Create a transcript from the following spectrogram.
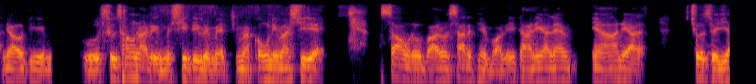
အများဒီ ဟိုစုဆောင်းတာတွေမရှိသေးပေမဲ့ဒီမှာကုမ္ပဏီမှာရှိတဲ့အဆောင်တို့ဘာလို့စသဖြင့်ပေါ့လေဒါတွေကလည်းပြန်အားတွေကချို့ဆိုရ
